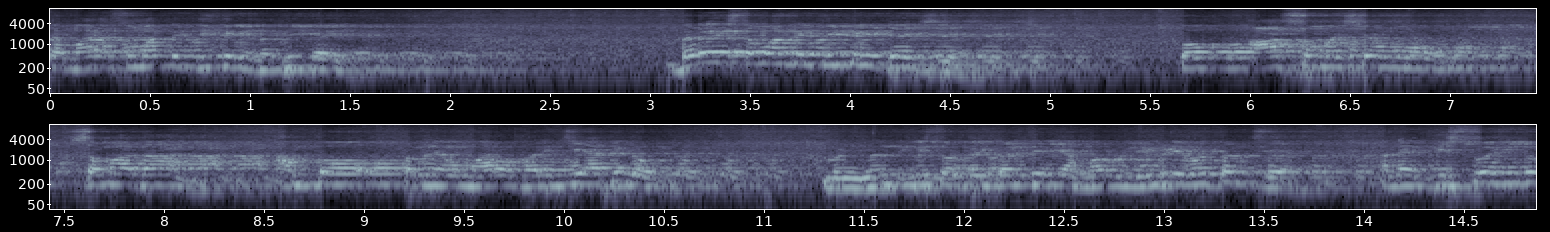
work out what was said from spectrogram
કે મારા સમાજની દીકરી નથી ગઈ. દરેક સમાજની દીકરી જાય છે. તો આ સમસ્યાનું સમાધાન. આમ તો તમને હું મારો પરિચય આપી દઉં. નંદ કિશોરભાઈ કંડેરિયા મારું લીમડી વતન છે અને વિશ્વ હિન્દુ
